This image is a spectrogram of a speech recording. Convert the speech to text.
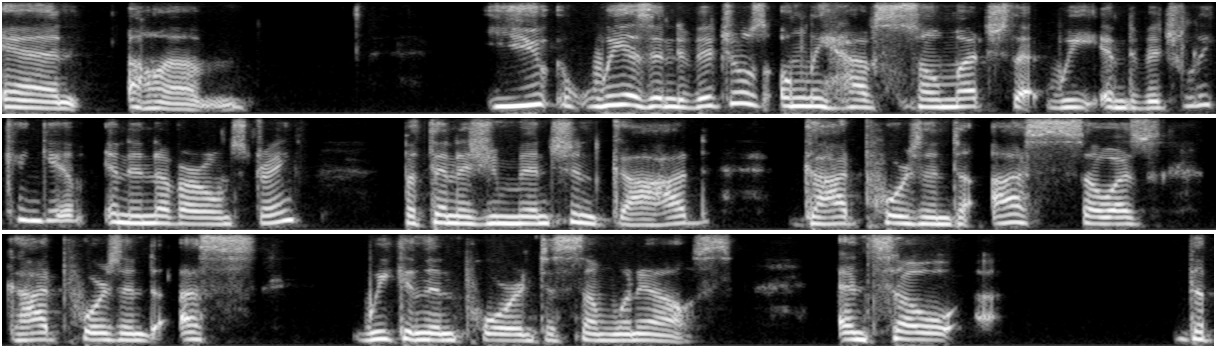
And um, you we as individuals only have so much that we individually can give in and of our own strength. But then as you mentioned god god pours into us. So as God pours into us, we can then pour into someone else. And so uh, the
